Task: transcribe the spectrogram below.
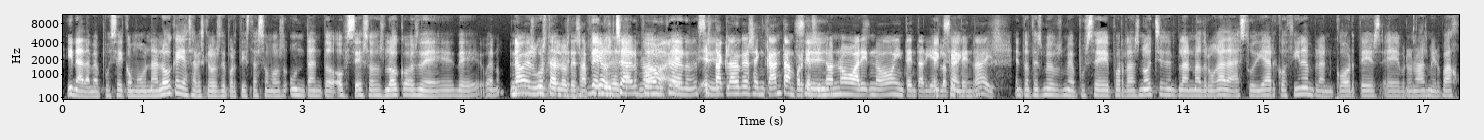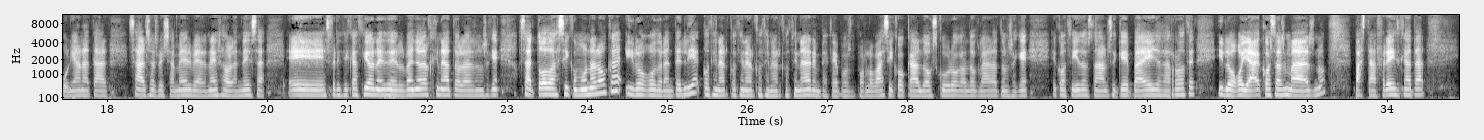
Y nada, me puse como una loca, ya sabes que los deportistas somos un tanto obsesos, locos de, de bueno... No, de- os gustan los de- desafíos. De luchar está, por, no, claro, eh, sí. está claro que os encantan, porque Sí. si no, no, no intentaríais lo que Exacto. intentáis. Entonces me, me puse por las noches, en plan madrugada, a estudiar cocina, en plan cortes, eh, Asmirba, Juliana, tal, salsas, bechamel, bearnesa, holandesa, eh, esferificaciones, del baño del ginato, las no sé qué. O sea, todo así como una loca. Y luego durante el día, cocinar, cocinar, cocinar, cocinar. Empecé pues por lo básico, caldo oscuro, caldo claro, no sé qué, eh, cocidos, tal, no sé qué, paellas, arroces. Y luego ya cosas más, ¿no? Pasta fresca, tal.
